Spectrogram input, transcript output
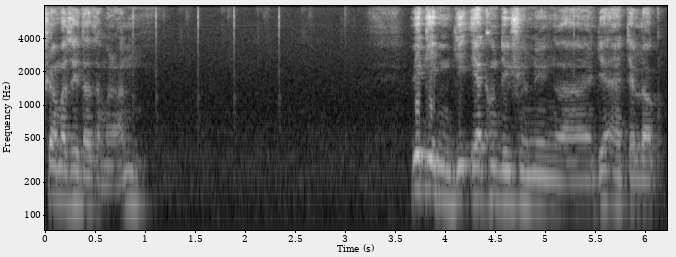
Schauen wir sich das einmal an. Wir geben die Air Conditioning rein, die Anti-Lock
